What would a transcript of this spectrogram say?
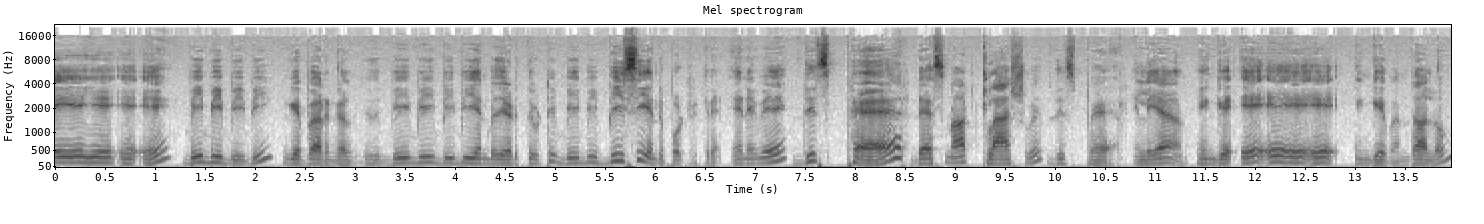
A A A A B B பிபி இங்கே பாருங்கள். இது பிபி பிபி என்பதை எடுத்துவிட்டு பிபி பிசி என்று போட்டிருக்கிறேன். எனவே this pair does not clash with this pair இல்லையா? இங்கே ஏஏஏஏ இங்கே வந்தாலும்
